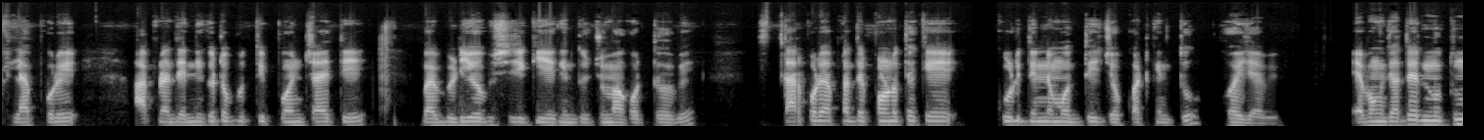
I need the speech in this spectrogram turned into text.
ফিল করে আপনাদের নিকটবর্তী পঞ্চায়েতে বা বিডিও অফিসে গিয়ে কিন্তু জমা করতে হবে। তারপরে আপনাদের পনেরো থেকে কুড়ি দিনের মধ্যেই জব কার্ড কিন্তু হয়ে যাবে। এবং যাদের নতুন,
